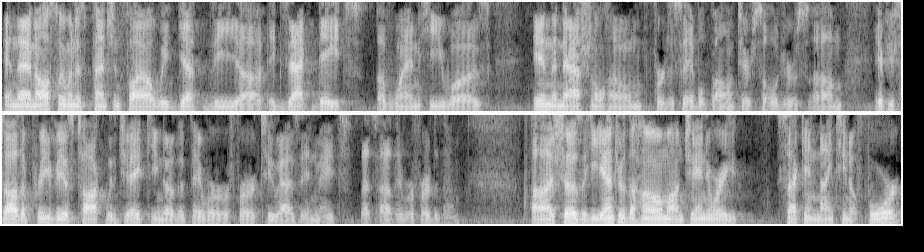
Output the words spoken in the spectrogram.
And then also in his pension file, we get the uh, exact dates of when he was in the National Home for Disabled Volunteer Soldiers. Um, if you saw the previous talk with Jake, you know that they were referred to as inmates. That's how they referred to them. Uh, shows that he entered the home on January 2nd, 1904,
